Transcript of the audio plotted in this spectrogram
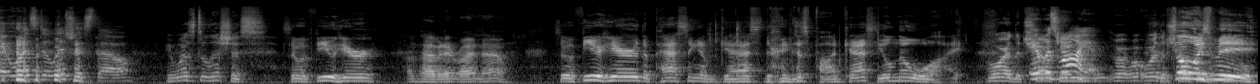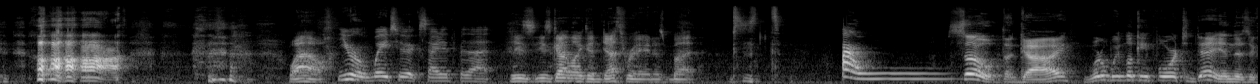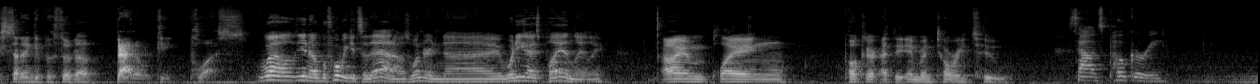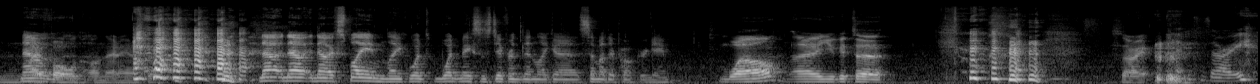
It was delicious though. it was delicious. So if you hear I'm having it right now. so if you hear the passing of gas during this podcast, you'll know why. Or the choking, It was Ryan. Or, or, or the It's always choking me! people. Ha ha ha! Wow, You were way too excited for that. he's he's got like a death ray in his butt. Bow. So, the guy, what are we looking for today in this exciting episode of Battle Geek Plus? Well, you know, before we get to that, I was wondering, uh, what are you guys playing lately? I am playing Poker at the Inventory 2. Sounds pokery. Now, I fold on that answer. now, now, now, explain like what what makes this different than like a some other poker game. Well, uh, you get to. Sorry. Sorry.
